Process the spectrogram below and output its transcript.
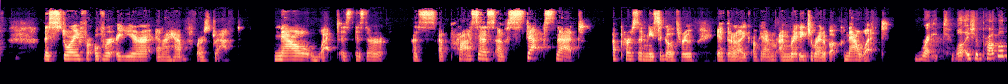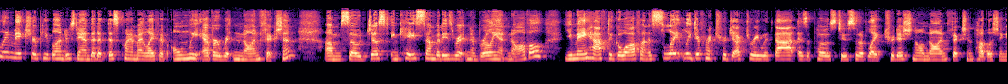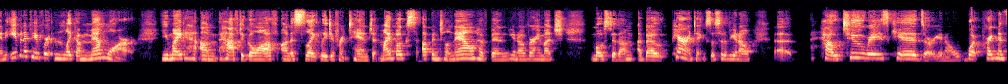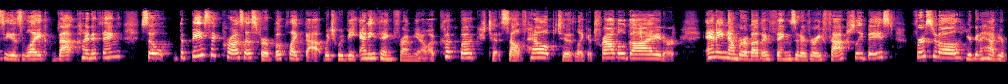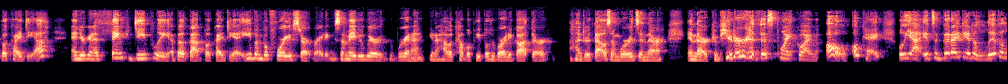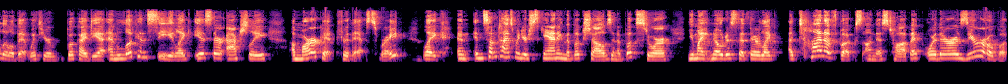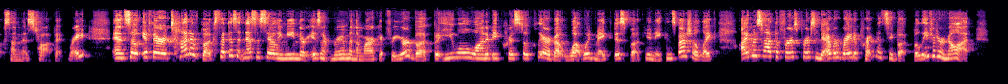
this story for over a year and I have a first draft. Now, what? Is, is there a, a process of steps that a person needs to go through if they're like, okay, I'm, I'm ready to write a book? Now what? Right. Well, I should probably make sure people understand that at this point in my life, I've only ever written nonfiction. Um, so, just in case somebody's written a brilliant novel, you may have to go off on a slightly different trajectory with that as opposed to sort of like traditional nonfiction publishing. And even if you've written like a memoir, you might um, have to go off on a slightly different tangent. My books up until now have been, you know, very much most of them about parenting. So, sort of, you know, uh, how to raise kids or you know what pregnancy is like that kind of thing. So the basic process for a book like that which would be anything from you know a cookbook to self-help to like a travel guide or any number of other things that are very factually based first of all you're going to have your book idea and you're going to think deeply about that book idea even before you start writing. So maybe we're we're going to you know have a couple people who've already got their 100,000 words in their in their computer at this point going, "Oh, okay. Well, yeah, it's a good idea to live a little bit with your book idea and look and see like is there actually a market for this, right? Mm-hmm. like and and sometimes when you're scanning the bookshelves in a bookstore you might notice that there are like a ton of books on this topic or there are zero books on this topic right? And so if there are a ton of books that doesn't necessarily mean there isn't room in the market for your book but you will want to be crystal clear about what would make this book unique and special. Like i was not the first person to ever write a pregnancy book believe it or not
